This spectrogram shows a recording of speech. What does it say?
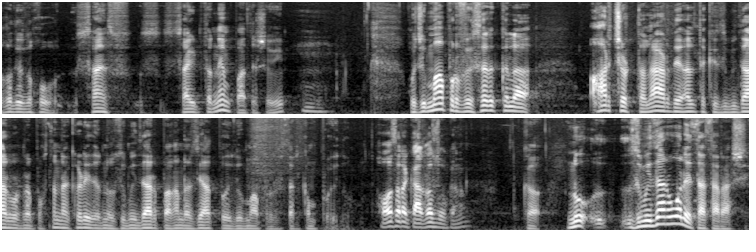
هغه د خو ساينس سایډ ته نه پاتې شوی خو چې ما پروفیسور کله آرچرډ تلار دی الته کې زمیدار ورنه پښتنه کړې ده نو زمیدار په غنه زیات پوهېدو ما پروفیسور کم پوهېدو هغه سره کاغذ وکنه که نو زمیدار ولې تا ته راشي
